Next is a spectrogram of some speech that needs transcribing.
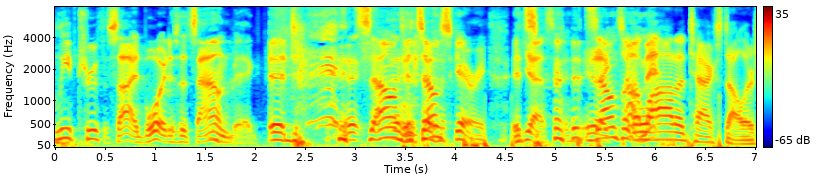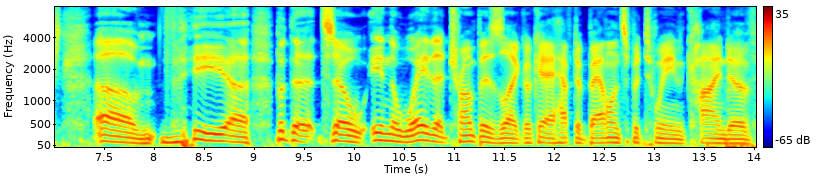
leave truth aside. Boy, does it sound big. it, it sounds it sounds scary. It's, Yes. it You're like, sounds like, "Oh, a man." lot of tax dollars. Um, the uh, but the so in the way that Trump is like, okay, I have to balance between kind of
